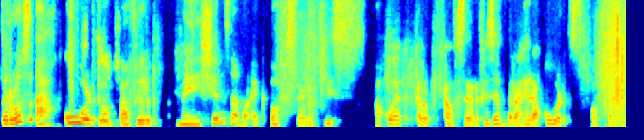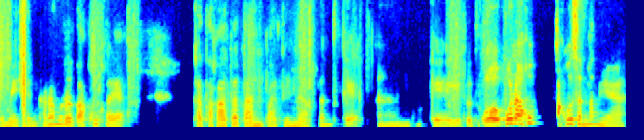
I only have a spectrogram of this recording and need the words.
Terus aku word of affirmation sama act of service. Aku act of service yang terakhir aku words of affirmation karena menurut aku kayak kata-kata tanpa tindakan tuh kayak um, oke okay, gitu. Walaupun aku aku seneng ya.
